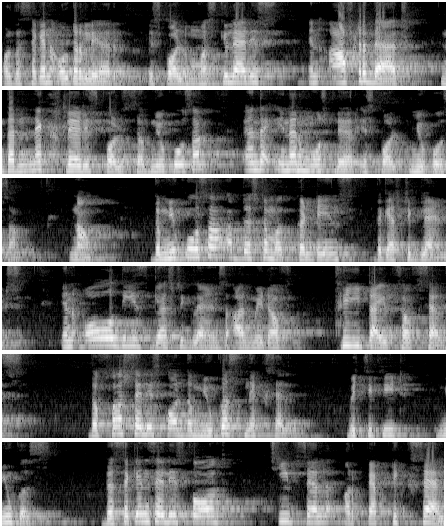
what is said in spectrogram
or the second outer layer is called muscularis and after that the next layer is called submucosa and the innermost layer is called mucosa. Now, the mucosa of the stomach contains the gastric glands and all these gastric glands are made of three types of cells. The first cell is called the mucous neck cell which secrete mucus. The second cell is called chief cell or peptic cell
